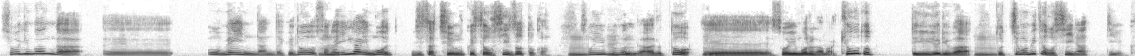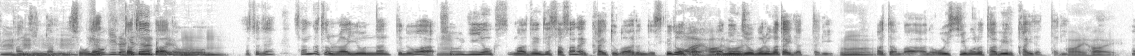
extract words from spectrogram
将棋漫画、えーをメインなんだけど、その以外も実は注目してほしいぞとか、うん。そういう部分があると、うん。えーそういうものが、まあ、強度っていうよりは、うん。どっちも見てほしいなっていう感じになるんでしょうね。例えば、あの、うん。うんそうですね、3月のライオンなんてのは、うん。将棋を、まあ、全然指さない回答があるんですけど、はいはいはい。まあ、人情物語だったり、うん。あとは、まあ、あの美味しいものを食べる回だったり、はいはい。え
